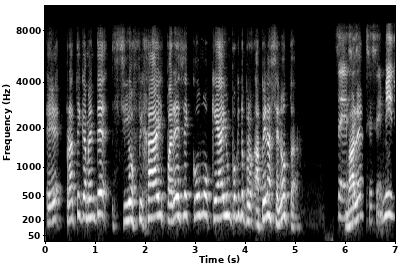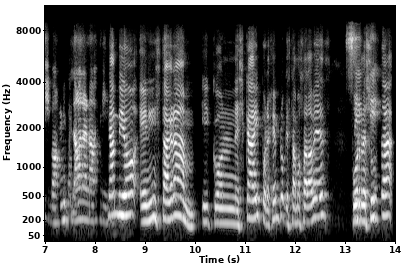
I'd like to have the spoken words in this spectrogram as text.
eh, prácticamente, si os fijáis, parece como que hay un poquito, pero apenas se nota. Sí, ¿Vale? Sí, sí, mínimo. No, no, no. En cambio, en Instagram y con Skype, por ejemplo, que estamos a la vez, pues resulta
